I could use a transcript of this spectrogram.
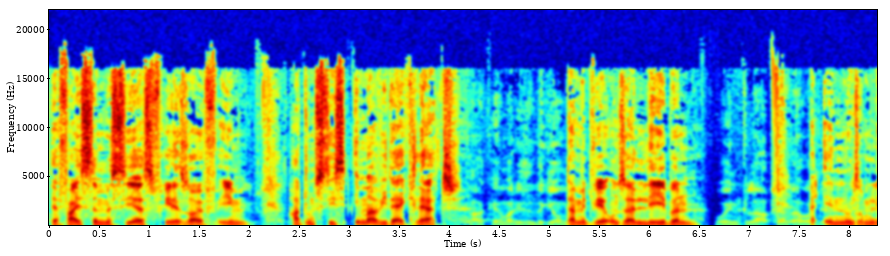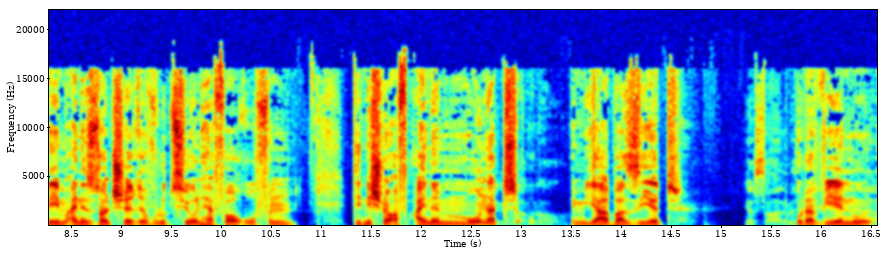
Der feiste Messias, Friede sei auf ihm, hat uns dies immer wieder erklärt, damit wir unser Leben, in unserem Leben eine solche Revolution hervorrufen, die nicht nur auf einen Monat im Jahr basiert, oder wir nur,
